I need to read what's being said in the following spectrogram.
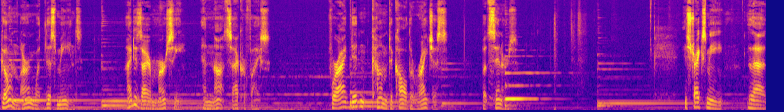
Go and learn what this means. I desire mercy and not sacrifice. For I didn't come to call the righteous, but sinners. It strikes me that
